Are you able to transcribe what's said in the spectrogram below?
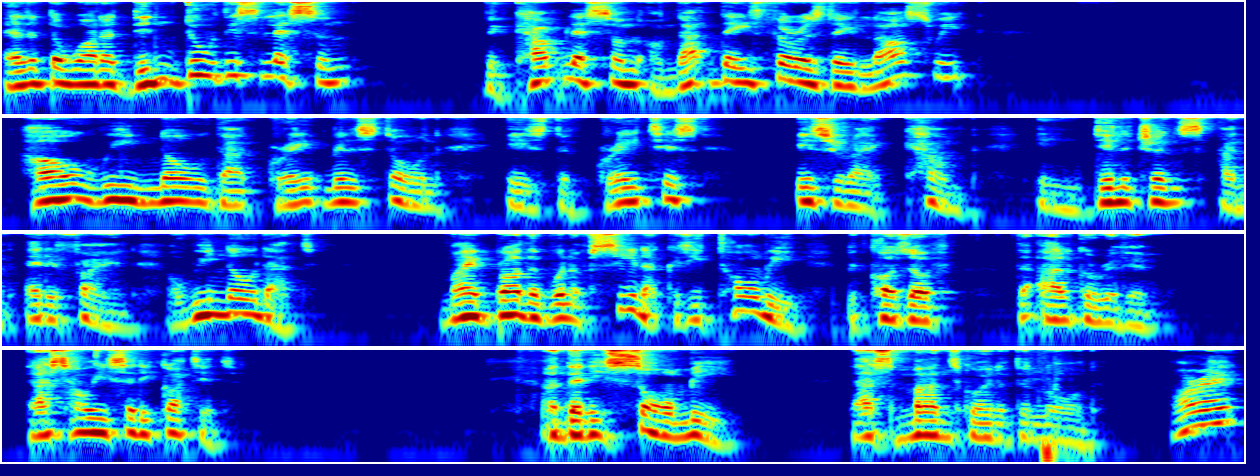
Elder Dawada, didn't do this lesson, the camp lesson on that day, Thursday, last week, how we know that Great Millstone is the greatest Israelite camp in diligence and edifying. And we know that. My brother wouldn't have seen that because he told me because of the algorithm. That's how he said he got it. And then he saw me. That's man's going to the Lord. All right?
